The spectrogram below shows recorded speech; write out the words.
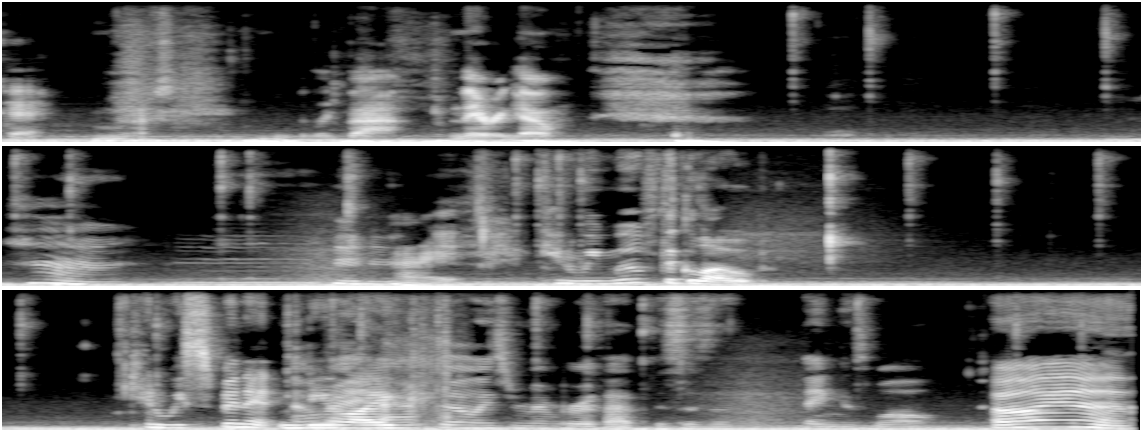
Okay. I'm gonna actually move it like that. There we go. Hmm. All right. Can we move the globe? Can we spin it and Oh, be right, I have to always remember that this is a thing as well. oh yeah?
